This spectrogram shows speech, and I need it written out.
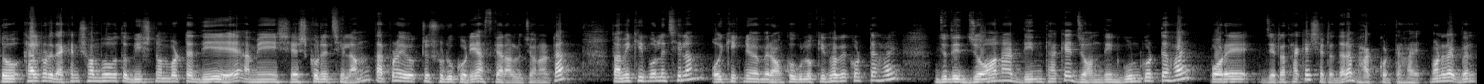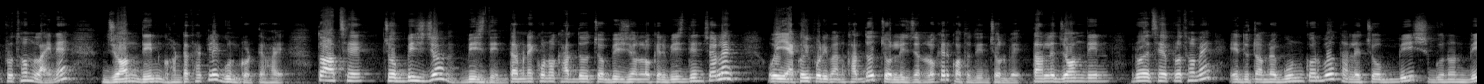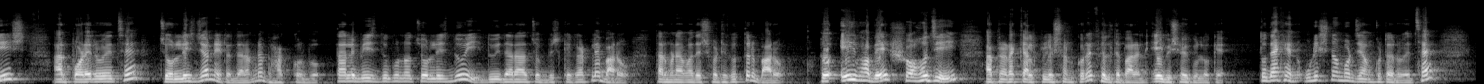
তো খেয়াল করে দেখেন, সম্ভবত বিশ নম্বরটা দিয়ে আমি শেষ করেছিলাম। তারপরে একটু শুরু করি আজকের আলোচনাটা। তো আমি কি বলেছিলাম, ঐকিক নিয়মের অঙ্কগুলো কীভাবে করতে হয়? যদি জন আর দিন থাকে, জন দিন গুণ করতে হয়, পরে যেটা থাকে সেটা দ্বারা ভাগ করতে হয়। মনে রাখবেন, প্রথম লাইনে জন দিন ঘণ্টা থাকলে গুণ করতে হয়। তো আছে চব্বিশ জন, বিশ দিন। তার মানে কোনো খাদ্য চব্বিশ জন লোকের বিশ দিন চলে, ওই একই পরিমাণ খাদ্য চল্লিশ জন লোকের কতদিন চলবে? তাহলে জন দিন রয়েছে প্রথমে, এই দুটো আমরা গুণ করব, তাহলে চব্বিশ গুণন বিশ, আর পরে রয়েছে চল্লিশ জন, এটা দ্বারা আমরা ভাগ করব। তাহলে বিশ দুগুণ চল্লিশ দুই দুই দ্বারা চব্বিশকে কাটলে বারো, তার মানে আমাদের সঠিক উত্তর বারো। তো এইভাবে সহজেই আপনারা ক্যালকুলেশন করে ফেলতে পারেন এই বিষয়গুলোকে। তো দেখেন, উনিশ নম্বর যে অঙ্কটা রয়েছে,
